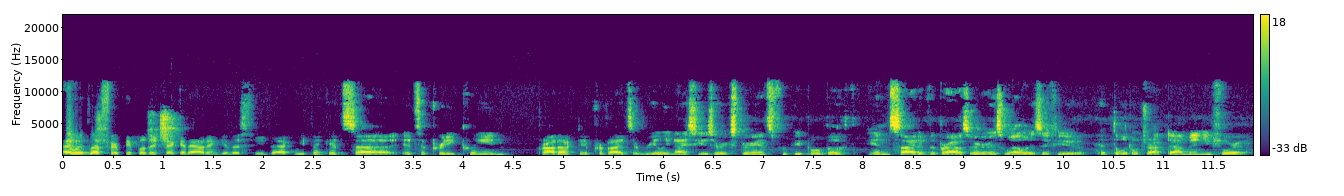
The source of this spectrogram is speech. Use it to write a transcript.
I, I would love for people to check it out and give us feedback. We think it's uh, it's a pretty clean product. It provides a really nice user experience for people both inside of the browser as well as if you hit the little drop down menu for it.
